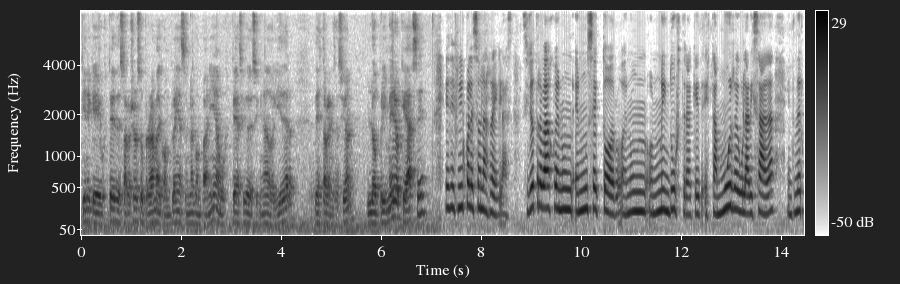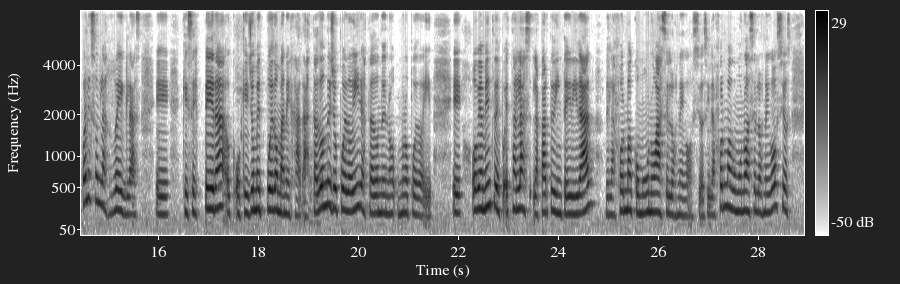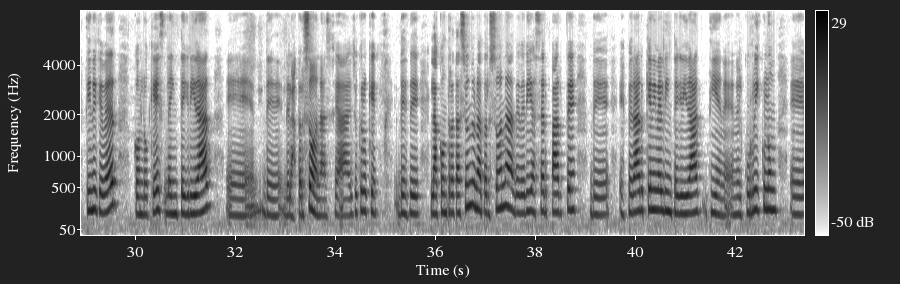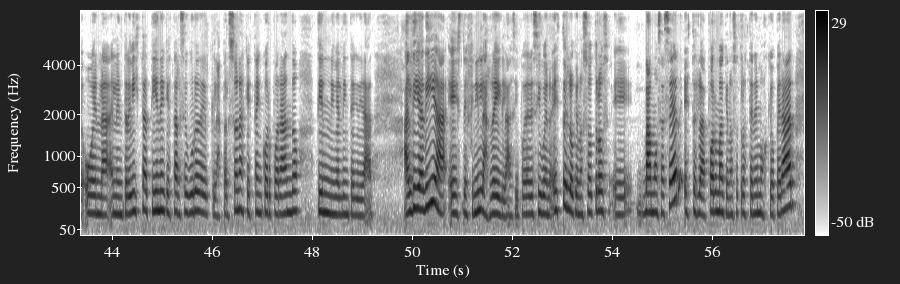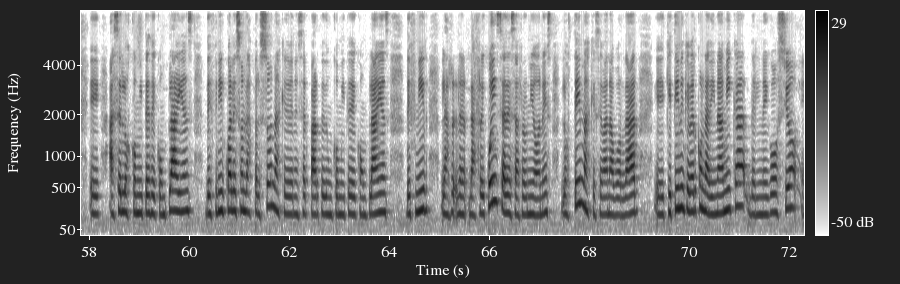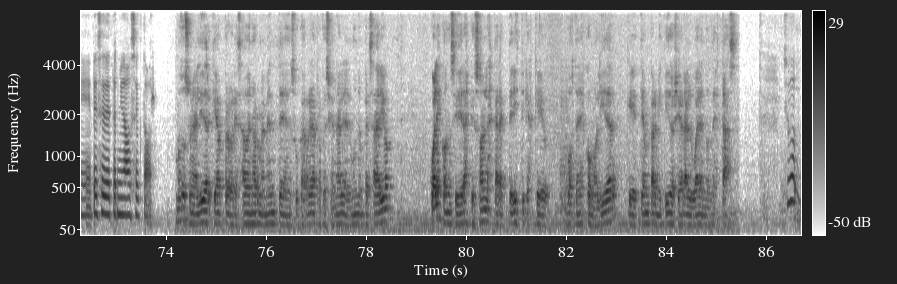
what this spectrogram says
¿tiene que usted desarrollar su programa de compliance en una compañía usted ha sido designado líder de esta organización? Lo primero que hace es definir cuáles son las reglas. Si yo trabajo en un, en un sector o en, una industria que está muy regularizada, entender cuáles son las reglas eh, que se espera o, que yo me puedo manejar, hasta dónde yo puedo ir, hasta dónde no, no puedo ir. Eh, obviamente después está la parte de integridad de la forma como uno hace los negocios y la forma como uno hace los negocios tiene que ver con lo que es la integridad eh, de, las personas. O sea, yo creo que desde la contratación de una persona debería ser parte de esperar qué nivel de integridad tiene. En el currículum eh, o en la, en la entrevista tiene que estar seguro de que las personas que está incorporando tienen un nivel de integridad al día a día es definir las reglas y poder decir, bueno, esto es lo que nosotros eh, vamos a hacer, esto es la forma que nosotros tenemos que operar, eh, hacer los comités de compliance, definir cuáles son las personas que deben ser parte de un comité de compliance, definir la, frecuencia de esas reuniones, los temas que se van a abordar, eh, que tienen que ver con la dinámica del negocio de ese determinado sector. Vos sos una líder que ha progresado enormemente en su carrera profesional en el mundo empresario ¿cuáles consideras que son las características que vos tenés como líder que te han permitido llegar al lugar en donde estás? Yo,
